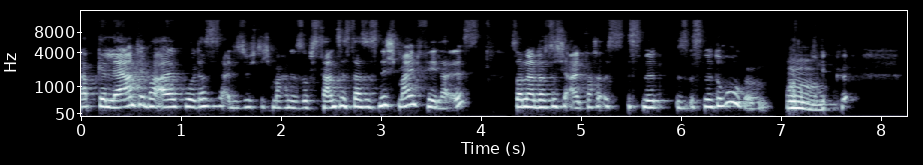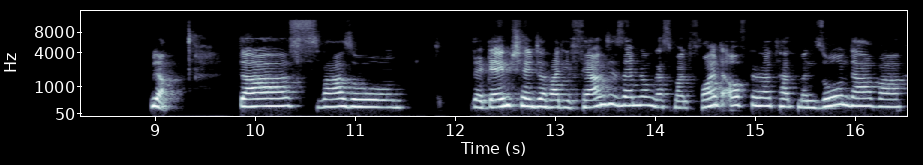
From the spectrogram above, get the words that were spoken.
habe gelernt über Alkohol, dass es eine süchtig machende Substanz ist, dass es nicht mein Fehler ist, sondern dass ich einfach, es ist eine, es ist eine Droge. Mhm. Ja, das war so, der Gamechanger war die Fernsehsendung, dass mein Freund aufgehört hat, mein Sohn da war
